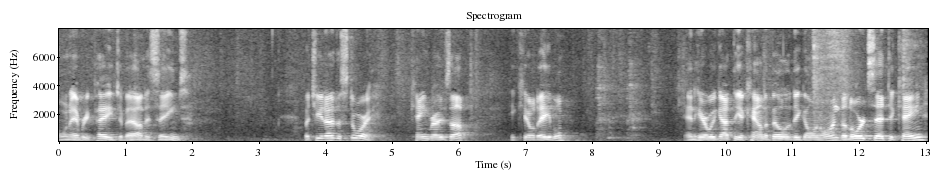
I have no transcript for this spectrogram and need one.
on every page about, it seems. But you know the story. Cain rose up, he killed Abel. And here we got the accountability going on. The Lord said to Cain,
